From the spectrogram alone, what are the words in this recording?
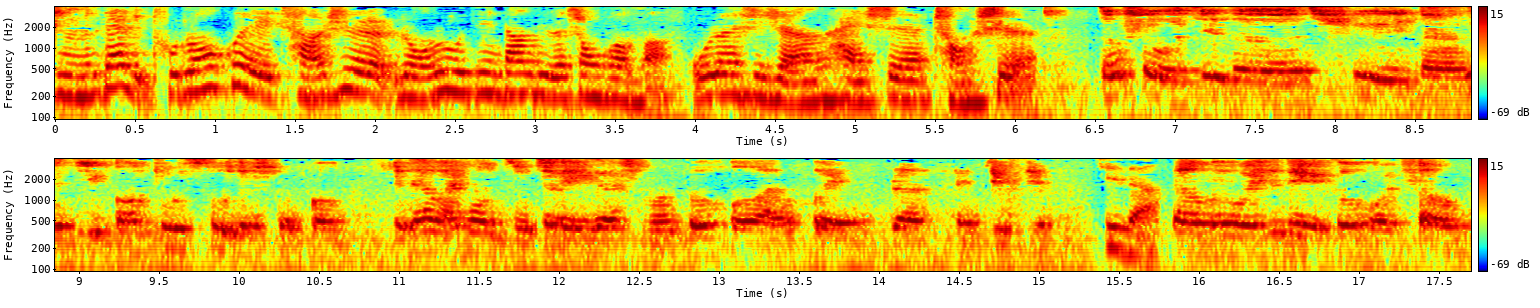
你们在旅途中会尝试融入进当地的生活吗？无论是人还是城市。当时我记得去哪个地方住宿的时候，人家晚上组织了一个什么篝火晚会，不知道你还记不记得？记得。让我们围着那个篝火跳舞，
